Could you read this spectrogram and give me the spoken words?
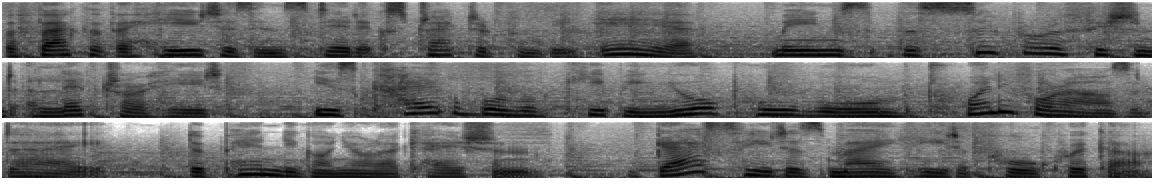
The fact that the heat is instead extracted from the air means the super efficient electroheat is capable of keeping your pool warm 24 hours a day, depending on your location. Gas heaters may heat a pool quicker.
